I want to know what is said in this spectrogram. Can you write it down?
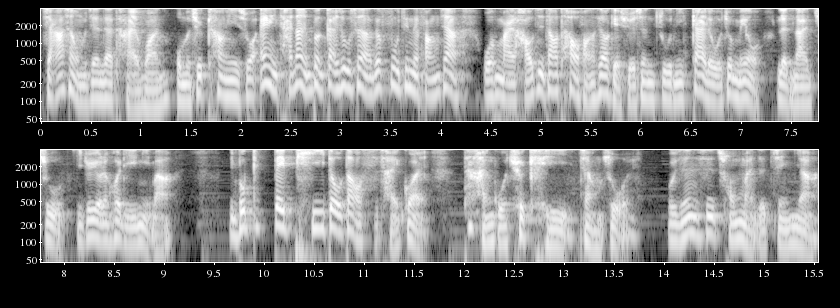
假想我们今天在台湾，我们去抗议说：“哎，你台大你不能盖宿舍啊！这附近的房价，我买了好几套套房是要给学生住，你盖了我就没有人来住，你觉得有人会理你吗？”你不被批斗到死才怪，但韩国却可以这样做，我真的是充满着惊讶。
